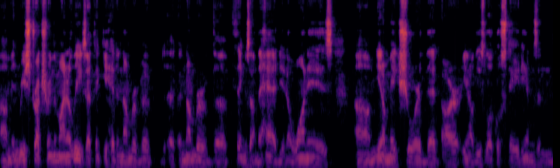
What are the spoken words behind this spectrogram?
um, in restructuring the minor leagues, I think you hit a number of a, a number of the things on the head. You know, one is um, you know make sure that our you know these local stadiums and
